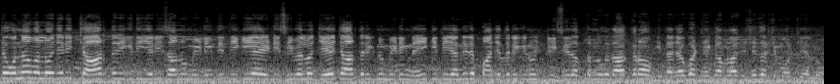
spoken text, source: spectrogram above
ਤੇ ਉਹਨਾਂ ਵੱਲੋਂ ਜਿਹੜੀ 4 ਤਰੀਕ ਦੀ ਜਿਹੜੀ ਸਾਨੂੰ ਮੀਟਿੰਗ ਦਿੱਤੀ ਗਈ ਹੈ ਏਡੀਸੀ ਵੱਲੋਂ ਜੇ 4 ਤਰੀਕ ਨੂੰ ਮੀਟਿੰਗ ਨਹੀਂ ਕੀਤੀ ਜਾਂਦੀ ਤੇ 5 ਤਰੀਕ ਨੂੰ ਡੀਸੀ ਦਫ਼ਤਰ ਨੂੰ ਦਾ ਘਰਾਓ ਕੀਤਾ ਜਾਊਗਾ, ਠੇਕਾ, ਮੁਲਾਜ਼ਮ ਸੰਘਰਸ਼ ਮੋਰਚੇ ਵੱਲੋਂ।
